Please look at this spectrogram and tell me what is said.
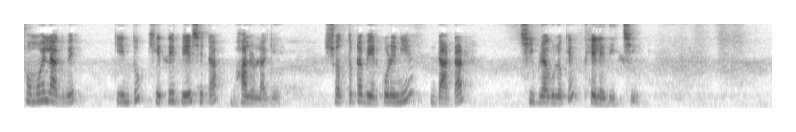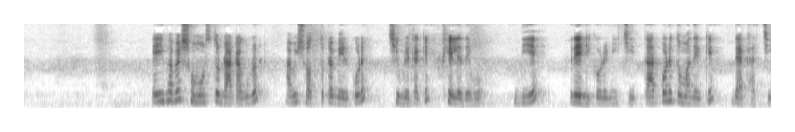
সময় লাগবে, কিন্তু খেতে বেশ এটা ভালো লাগে। সত্ত্বটা বের করে নিয়ে ডাঁটার ছিবড়াগুলোকে ফেলে দিচ্ছি। এইভাবে সমস্ত ডাঁটাগুলোর আমি সত্ত্বটা বের করে ছিবড়েটাকে ফেলে দেব, দিয়ে রেডি করে নিচ্ছি। তারপরে তোমাদেরকে দেখাচ্ছি।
